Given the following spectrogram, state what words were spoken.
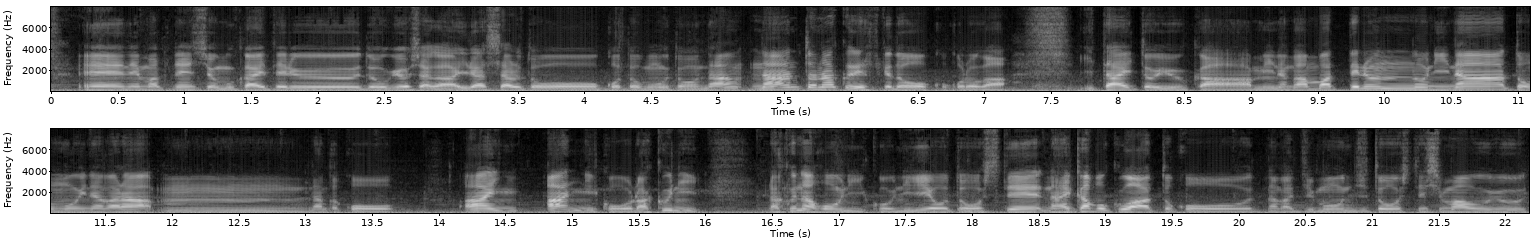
えー、年末年始を迎えてる同業者がいらっしゃるとこと思うとなんとなくですけど心が痛いというかみんな頑張ってるのになと思いながらうーんなんかこう安易にこう楽に楽な方にこう逃げようとしてないか僕はとこうなんか自問自答してしまう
